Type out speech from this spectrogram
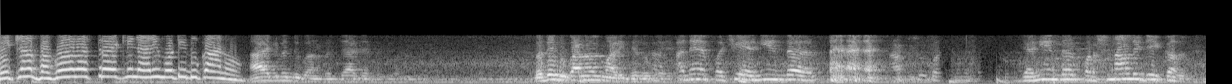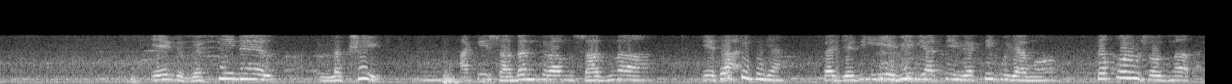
જેટલા ભગવાન વસ્ત્રો એટલી નાની મોટી દુકાનો. હા એટલી બધી દુકાનો બધી દુકાનો. મારી છે અને પછી એની અંદર જેની અંદર પર્સનાલિટી કલ્ટ એક વ્યક્તિને લક્ષી આખી સાધન ક્રમ સાધના એ વ્યક્તિ પૂજા. જેથી એવી જાતની વ્યક્તિ પૂજામાં તત્વનું શોધ ના થાય.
